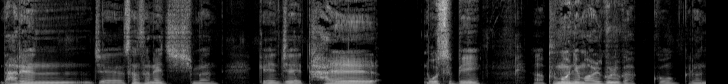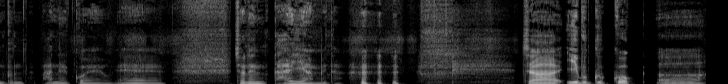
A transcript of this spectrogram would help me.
날은 이제 선선해지지만 그 이제 달 모습이 아, 부모님 얼굴 같고 그런 분 많을 거예요. 예. 저는 다 이해합니다. 자, 2부 끝곡 어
